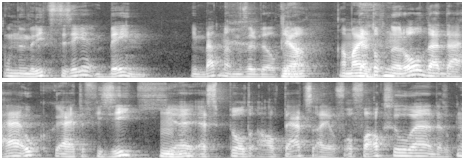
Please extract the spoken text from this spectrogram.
om nummer iets te zeggen, Bane. In Batman bijvoorbeeld. Ja. Amai. Dat is toch een rol dat, dat hij ook uit de fysiek, Mhm. hij, hij speelt altijd, of, of vaak zo, dat is ook een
